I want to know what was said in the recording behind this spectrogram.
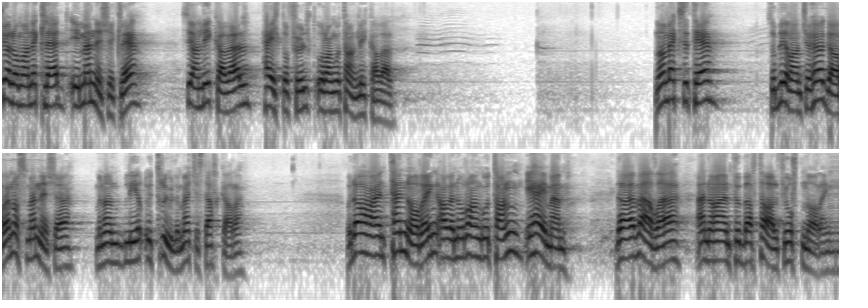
selv om han er kledd i menneskeklær, så er han likevel helt og fullt orangutang likevel. Når han vokser til, så blir han ikke høyere enn oss mennesker, men han blir utrolig mye sterkere. Og Da har ha en tenåring av en orangutang i heimen, det er verre enn å ha en pubertal 14-åring.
